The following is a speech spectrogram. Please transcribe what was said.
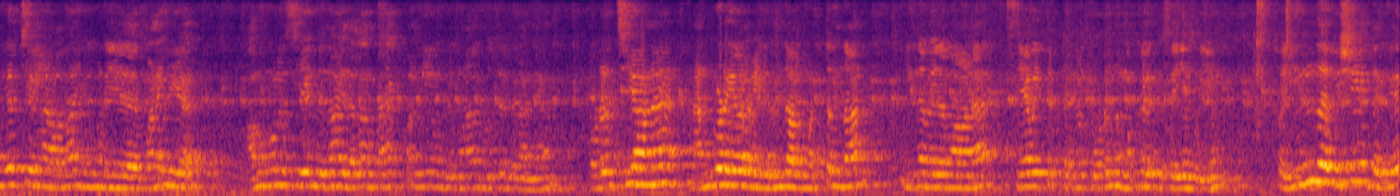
முயற்சிகள்னால தான் இவங்களுடைய மனைவியார் அவங்களும் சேர்ந்து தான் இதெல்லாம் பேக் பண்ணி உங்களுக்கு முன்னாடி கொடுத்துருக்குறாங்க. தொடர்ச்சியான நன்கொடையாளர்கள் இருந்தால் மட்டும்தான் இந்த விதமான சேவை திட்டங்கள் தொடர்ந்து மக்களுக்கு செய்ய முடியும். ஸோ இந்த விஷயத்துக்கு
